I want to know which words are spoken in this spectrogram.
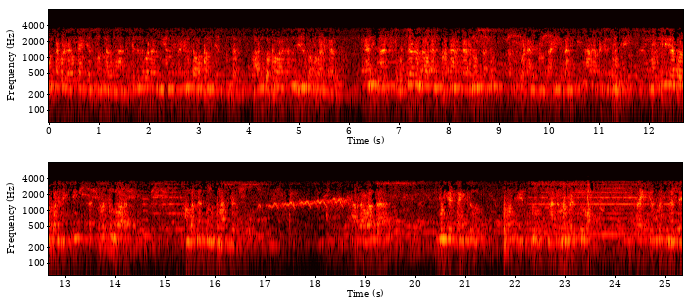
అంతా కూడా వ్యవసాయం చేసుకుంటున్నారు. మా పిల్లలు కూడా మీ అంత తగిన ప్రవర్తన చేసుకుంటారు. వాళ్ళు గొప్పవాడు కాదు నేను గొప్పవాడు కాదు. కానీ నాకు ఉద్యోగం రావడానికి ప్రధాన కారణం చదువు చదువుకోవడానికి కొనసాగించడానికి ఆరాట కల్పించి మొదటిగా తోడ్పడిన వ్యక్తి సత్యవసం ద్వారా అంబర్నెస్ ఆ తర్వాత సిండికేట్ బ్యాంకు ప్రోత్సహిస్తూ నాకు అన్నం పెడుతూ స్థాయికి తీసుకొచ్చిందంటే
